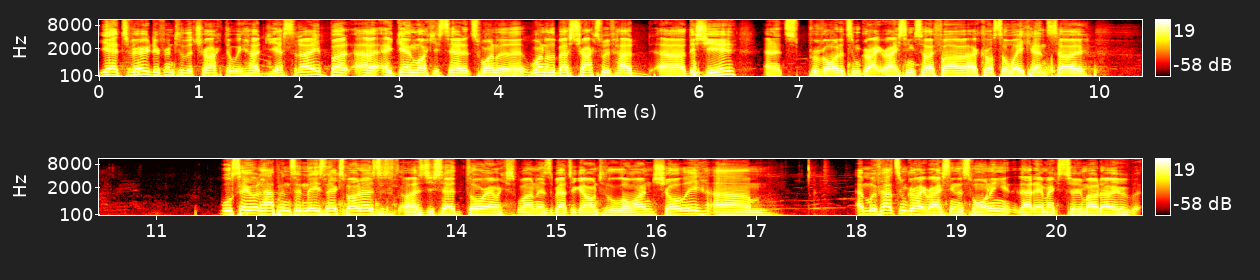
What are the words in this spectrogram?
Yeah, it's very different to the track that we had yesterday. But uh, again, like you said, it's one of the one of the best tracks we've had uh, this year, and it's provided some great racing so far across the weekend. So we'll see what happens in these next motos. As you said, Thor MX1 is about to go into the line shortly. Um, and we've had some great racing this morning. That MX2 moto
